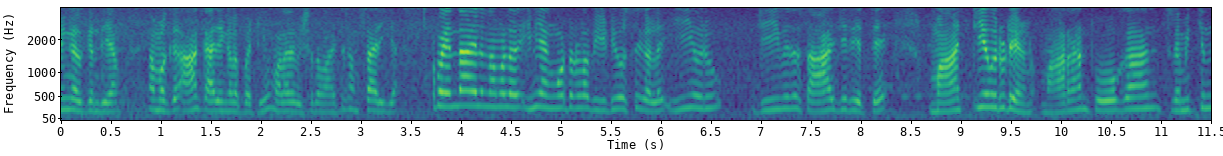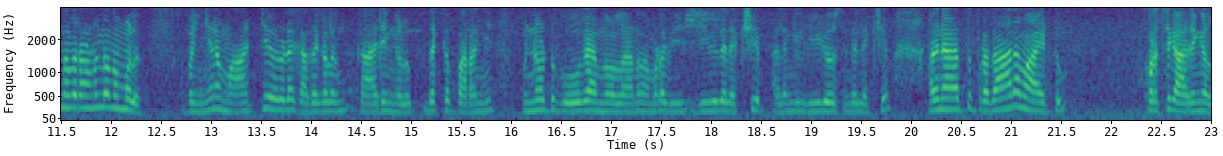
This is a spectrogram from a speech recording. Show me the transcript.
നിങ്ങൾക്ക് എന്ത് ചെയ്യാം? നമുക്ക് ആ കാര്യങ്ങളെ പറ്റിയും വളരെ വിശദമായിട്ട് സംസാരിക്കാം. അപ്പോൾ എന്തായാലും നമ്മൾ ഇനി അങ്ങോട്ടുള്ള വീഡിയോസുകൾ ഈ ഒരു ജീവിത സാഹചര്യത്തെ മാറ്റിയവരുടെയാണ്. മാറാൻ പോകാൻ ശ്രമിക്കുന്നവരാണല്ലോ നമ്മൾ. അപ്പോൾ ഇങ്ങനെ മാറ്റിയവരുടെ കഥകളും കാര്യങ്ങളും ഇതൊക്കെ പറഞ്ഞ് മുന്നോട്ട് പോവുക എന്നുള്ളതാണ് നമ്മുടെ ജീവിത ലക്ഷ്യം അല്ലെങ്കിൽ വീഡിയോസിന്റെ ലക്ഷ്യം. അതിനകത്ത് പ്രധാനമായിട്ടും കുറച്ച് കാര്യങ്ങൾ.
